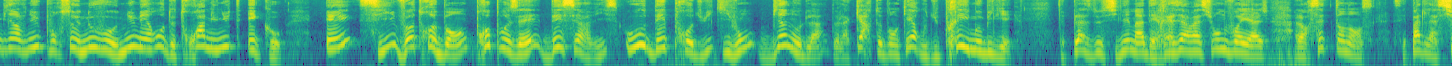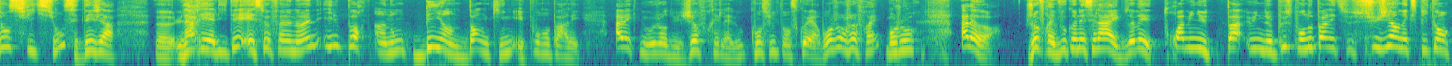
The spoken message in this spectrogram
bienvenue pour ce nouveau numéro de 3 minutes écho. Et si votre banque proposait des services ou des produits qui vont bien au-delà de la carte bancaire ou du prêt immobilier des places de cinéma, des réservations de voyage. Alors cette tendance, c'est pas de la science-fiction, c'est déjà euh, la réalité et ce phénomène, il porte un nom Beyond Banking et pour en parler avec nous aujourd'hui, Geoffrey Lalou, consultant Square. Bonjour Geoffrey. Bonjour. Alors, Geoffrey, vous connaissez la règle, vous avez trois minutes, pas une de plus, pour nous parler de ce sujet en expliquant,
